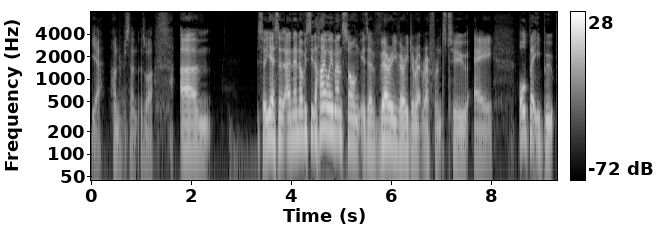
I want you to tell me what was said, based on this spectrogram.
Yeah, hundred percent as well. Um, so yeah, so and then obviously the Highwayman song is a very very direct reference to a old Betty Boop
